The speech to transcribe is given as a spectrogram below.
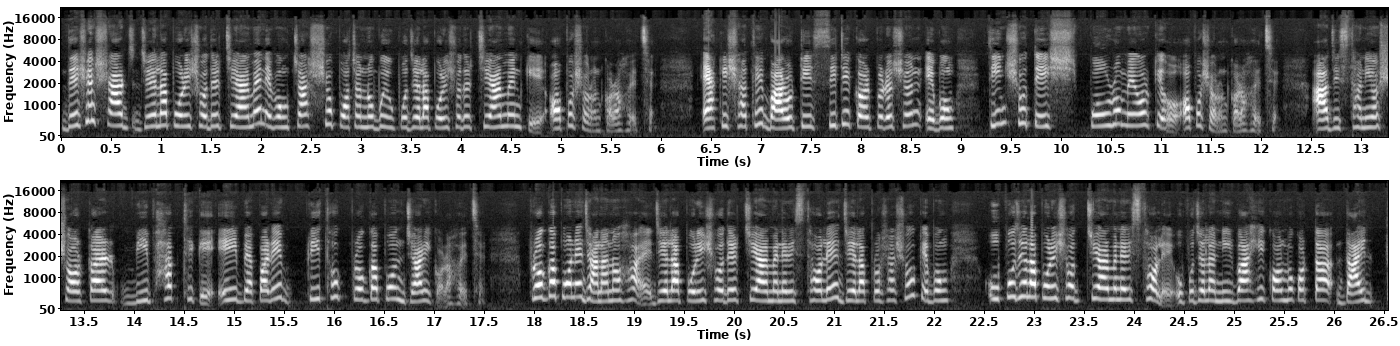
দেশের ষাট জেলা পরিষদের চেয়ারম্যান এবং চারশো পঁচানব্বই উপজেলা পরিষদের চেয়ারম্যানকে অপসারণ করা হয়েছে। একই সাথে বারোটি সিটি কর্পোরেশন এবং তিনশো তেইশ পৌর মেয়রকেও অপসারণ করা হয়েছে। আজ স্থানীয় সরকার বিভাগ থেকে এই ব্যাপারে পৃথক প্রজ্ঞাপন জারি করা হয়েছে। প্রজ্ঞাপনে জানানো হয়, জেলা পরিষদের চেয়ারম্যানের স্থলে জেলা প্রশাসক এবং উপজেলা পরিষদ চেয়ারম্যানের স্থলে উপজেলা নির্বাহী কর্মকর্তা দায়িত্ব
